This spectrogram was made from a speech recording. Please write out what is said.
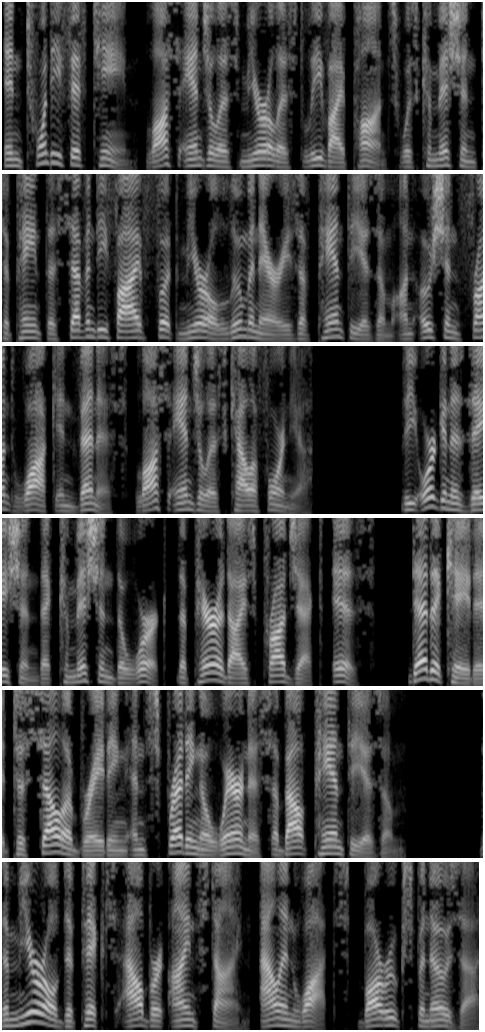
In 2015, Los Angeles muralist Levi Ponce was commissioned to paint the 75-foot mural Luminaries of Pantheism on Ocean Front Walk in Venice, Los Angeles, California. The organization that commissioned the work, the Paradise Project, is dedicated to celebrating and spreading awareness about pantheism. The mural depicts Albert Einstein, Alan Watts, Baruch Spinoza,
